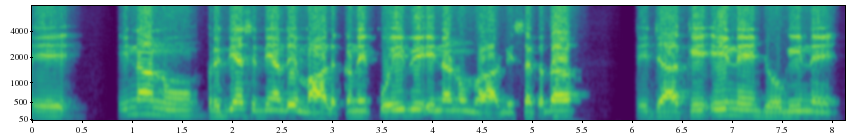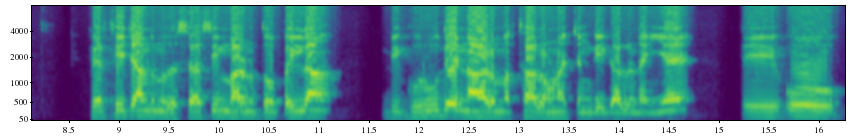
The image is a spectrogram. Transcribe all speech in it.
ਤੇ ਇਹਨਾਂ ਨੂੰ ਰਿੱਧੀਆਂ ਸਿੱਧੀਆਂ ਦੇ ਮਾਲਕ ਨੇ ਕੋਈ ਵੀ ਇਹਨਾਂ ਨੂੰ ਮਾਰ ਨਹੀਂ ਸਕਦਾ ਤੇ ਜਾ ਕੇ ਇਹਨੇ ਜੋਗੀ ਨੇ ਪਿਰਥੀ ਚੰਦ ਨੂੰ ਦੱਸਿਆ ਸੀ, ਮਰਨ ਤੋਂ ਪਹਿਲਾਂ ਵੀ ਗੁਰੂ ਦੇ ਨਾਲ ਮੱਥਾ ਲਾਉਣਾ ਚੰਗੀ ਗੱਲ ਨਹੀਂ ਹੈ ਤੇ ਉਹ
